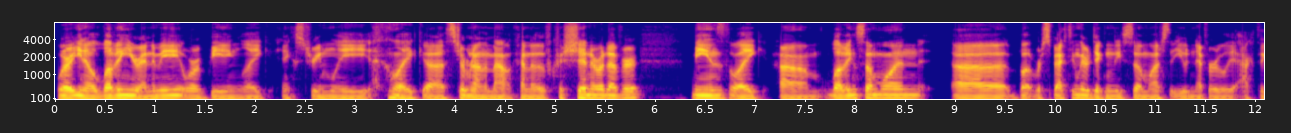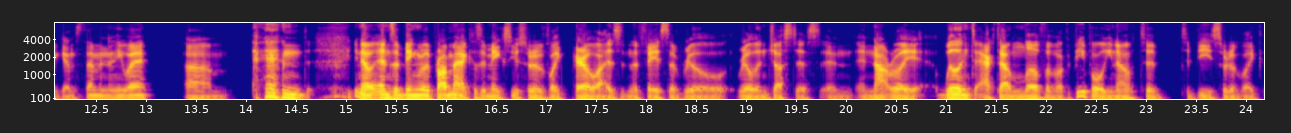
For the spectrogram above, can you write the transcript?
where you know loving your enemy or being like extremely like uh sermon on the mount kind of christian or whatever means like um loving someone uh but respecting their dignity so much that you would never really act against them in any way um and you know ends up being really problematic because it makes you sort of like paralyzed in the face of real real injustice and and not really willing to act out in love of other people you know to to be sort of like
